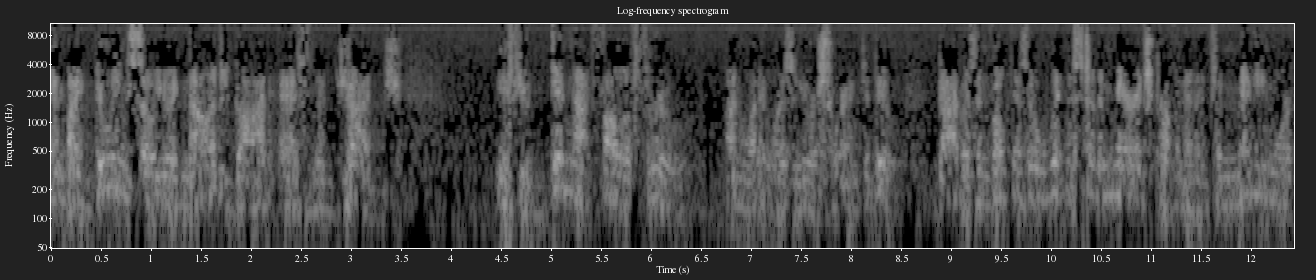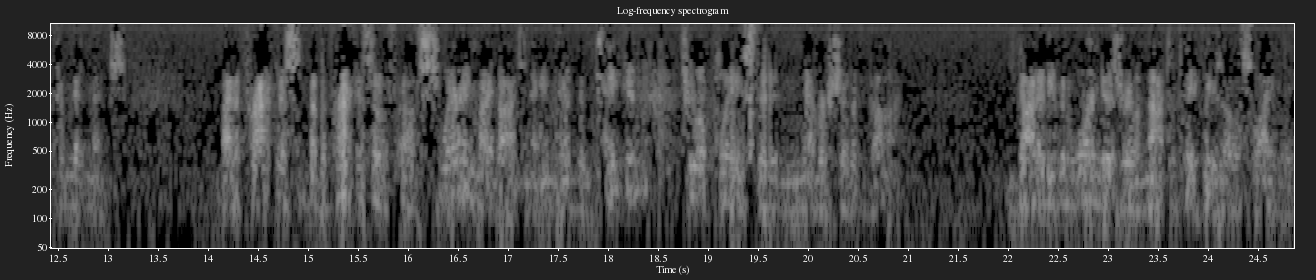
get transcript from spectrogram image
And by doing so, you acknowledge God as the judge if you did not follow through on what it was you were swearing to do. God was invoked as a witness to the marriage covenant and to many more commitments. By the practice, but the practice of, of swearing by God's name had been taken to a place that it never should have gone. God had even warned Israel not to take these oaths lightly.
